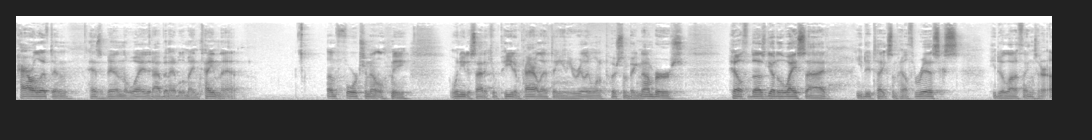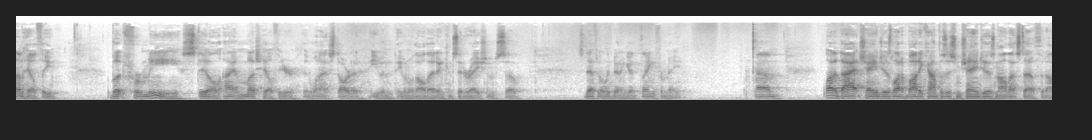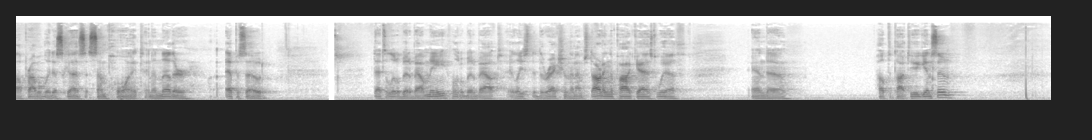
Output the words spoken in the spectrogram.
powerlifting has been the way that I've been able to maintain that. Unfortunately, when you decide to compete in powerlifting and you really want to push some big numbers, health does go to the wayside. You do take some health risks. You do a lot of things that are unhealthy. But for me, still, I am much healthier than when I started, even even with all that in consideration. So it's definitely been a good thing for me. Um, a lot of diet changes, a lot of body composition changes, and all that stuff that I'll probably discuss at some point in another episode. That's a little bit about me, a little bit about at least the direction that I'm starting the podcast with, and uh, hope to talk to you again soon.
